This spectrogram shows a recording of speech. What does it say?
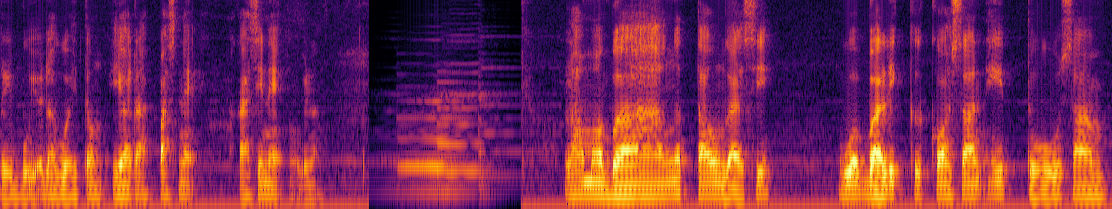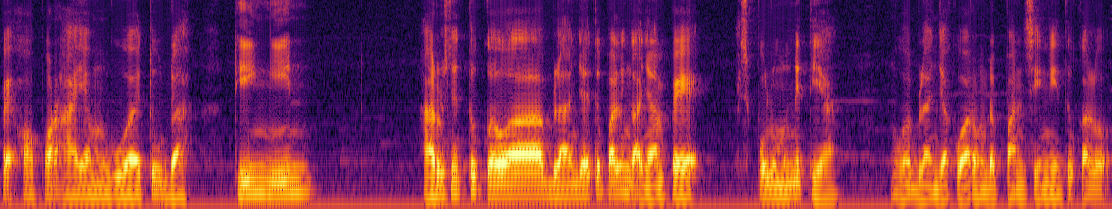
ribu ya udah gue hitung. Ya udah pas nek. Makasih nek gue bilang. Lama banget tahu nggak sih? Gue balik ke kosan itu sampai opor ayam gue itu udah dingin. Harusnya tuh gue belanja itu paling nggak nyampe 10 menit ya. Gue belanja ke warung depan sini tuh kalau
